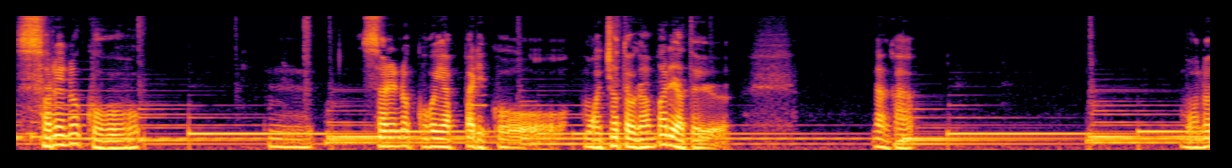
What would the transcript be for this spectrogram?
それのこう、うん、それのこうやっぱりこうもうちょっと頑張れよというなんか物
